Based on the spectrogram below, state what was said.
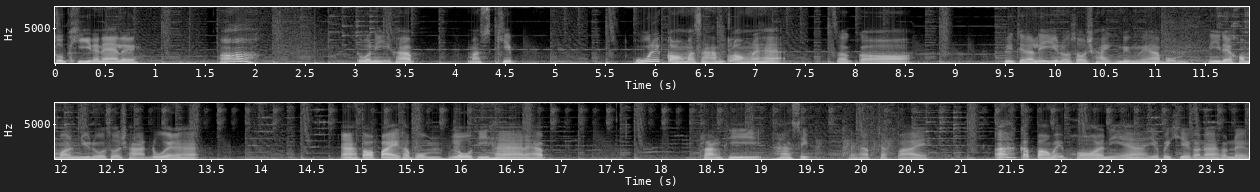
ตัวผีแน่ ๆ เลยอ๋อตัวนี้ครับมัสคิปโอ้ได้กล่องมา 3 กล่องนะฮะ แล้วก็ Legendary Universal Shard อีกหนึ่งนะครับผม นี่ได้ Common Universal Shard ด้วยนะฮะ อะ ต่อไปครับผม โลที่ 5 นะครับ ครั้งที่ 50 นะครับ จัดไป อะกระเป๋าไม่พอเหรอเนี่ยเดี๋ยวไปเคลียร์ก่อนนะแป๊บนึง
